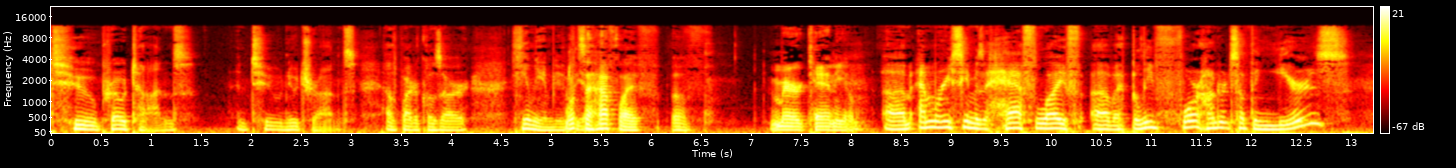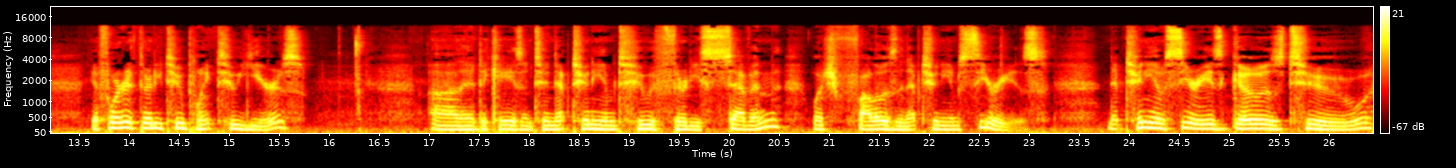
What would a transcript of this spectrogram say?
two protons and two neutrons. Alpha particles are helium nuclei. What's the half life of Americanium? Um, americium is a half life of, I believe, 400 something years. Yeah, 432.2 years. Uh, then it decays into Neptunium 237, which follows the Neptunium series. Neptunium series goes to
